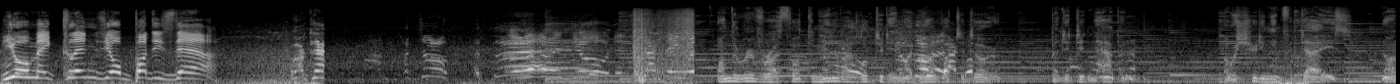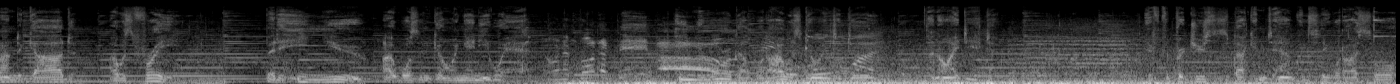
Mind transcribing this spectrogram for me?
You may cleanse your bodies there. Okay. On the river, I thought the minute I looked at him, I'd know what to do. But it didn't happen. I was shooting him for days, not under guard. I was free. But he knew I wasn't going anywhere. He knew more about what I was going to do than I did. If the producers back in town could see what I saw,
